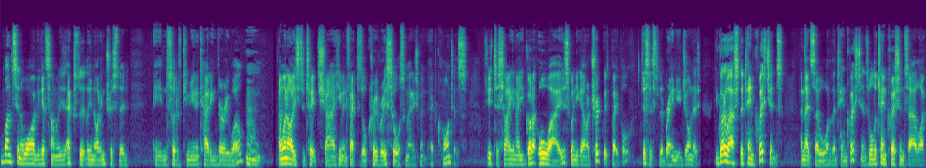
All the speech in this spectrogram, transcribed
once in a while you get someone who's absolutely not interested in sort of communicating very well. Mm. And when I used to teach uh, human factors or crew resource management at Qantas, I used to say, you know, you've got to always, when you go on a trip with people, this is for the brand new joiners, you've got to ask the 10 questions. And they'd say, well, what are the 10 questions? Well, the 10 questions are like,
